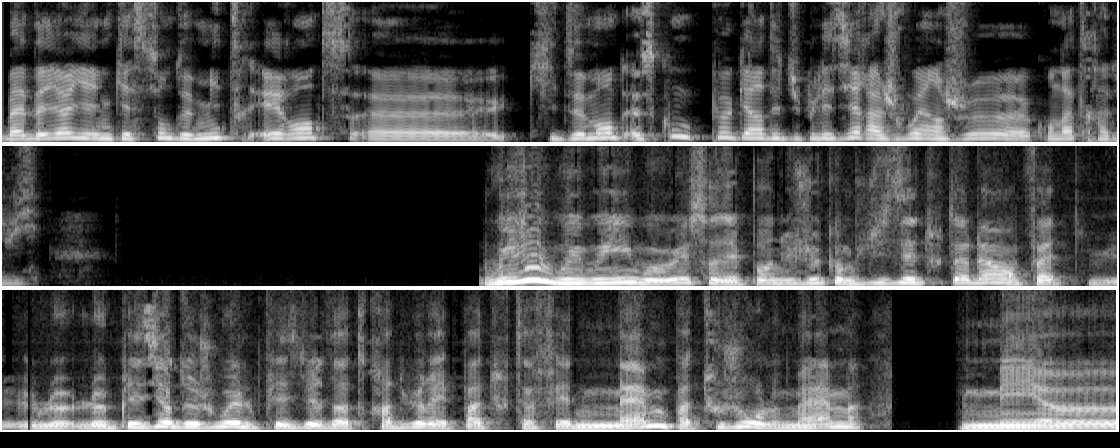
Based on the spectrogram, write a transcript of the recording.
Bah d'ailleurs, il y a une question de Mitre Errante euh, qui demande est-ce qu'on peut garder du plaisir à jouer un jeu euh, qu'on a traduit? Oui, oui, oui, oui, oui, ça dépend du jeu. Comme je disais tout à l'heure, en fait, le, plaisir de jouer, le plaisir de traduire est pas tout à fait le même, pas toujours le même, mais euh,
